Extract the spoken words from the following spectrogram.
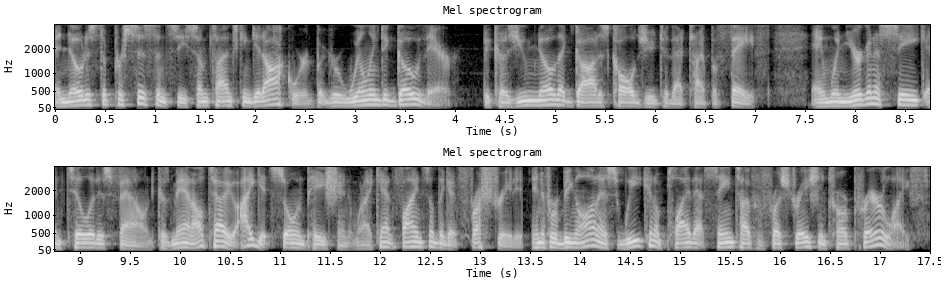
and notice the persistency sometimes can get awkward, but you're willing to go there because you know that God has called you to that type of faith. And when you're going to seek until it is found, because man, I'll tell you, I get so impatient. When I can't find something, I get frustrated. And if we're being honest, we can apply that same type of frustration to our prayer life.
